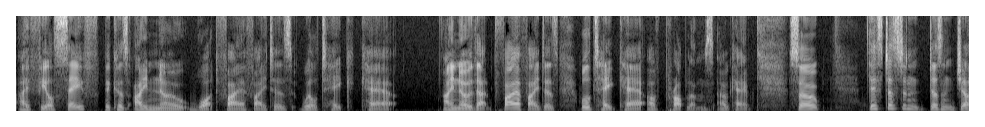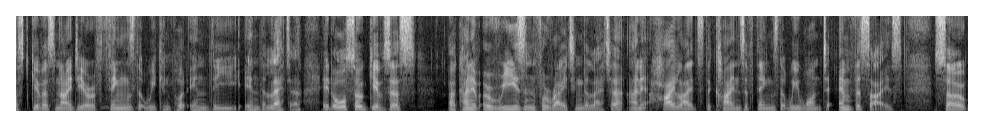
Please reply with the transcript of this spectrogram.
I feel safe because I know what firefighters will take care I know that firefighters will take care of problems. Okay. So this doesn't doesn't just give us an idea of things that we can put in the in the letter. It also gives us a kind of a reason for writing the letter and it highlights the kinds of things that we want to emphasize. So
